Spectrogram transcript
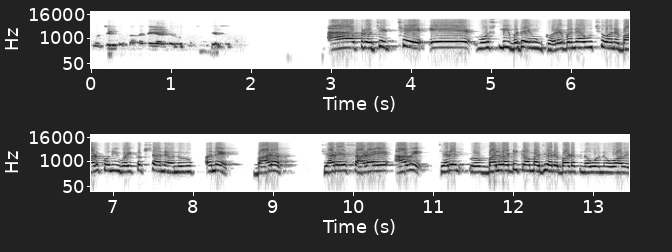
પ્રોજેક્ટો તમે તૈયાર કરો છો આ પ્રોજેક્ટ છે એ મોસ્ટલી બધા હું ઘરે બનાવું છું અને બાળકોની વય કક્ષાને અનુરૂપ અને બાળક જ્યારે શાળાએ આવે, જ્યારે બાલવાટિકામાં જ્યારે બાળક નવો નવો આવે,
